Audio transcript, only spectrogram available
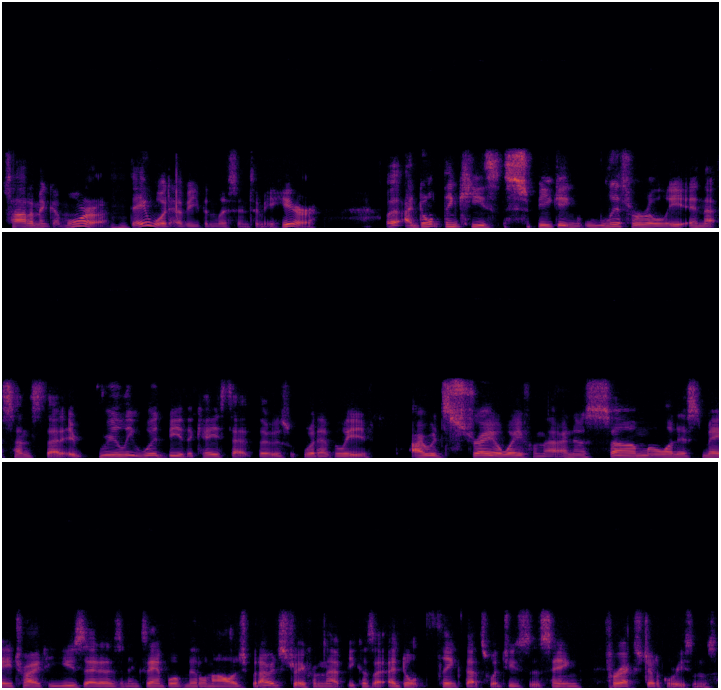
Sodom and Gomorrah, mm-hmm. they would have even listened to me here. But I don't think he's speaking literally in that sense that it really would be the case that those would have believed. I would stray away from that. I know some Molinists may try to use that as an example of middle knowledge, but I would stray from that because I, I don't think that's what Jesus is saying for exegetical reasons.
